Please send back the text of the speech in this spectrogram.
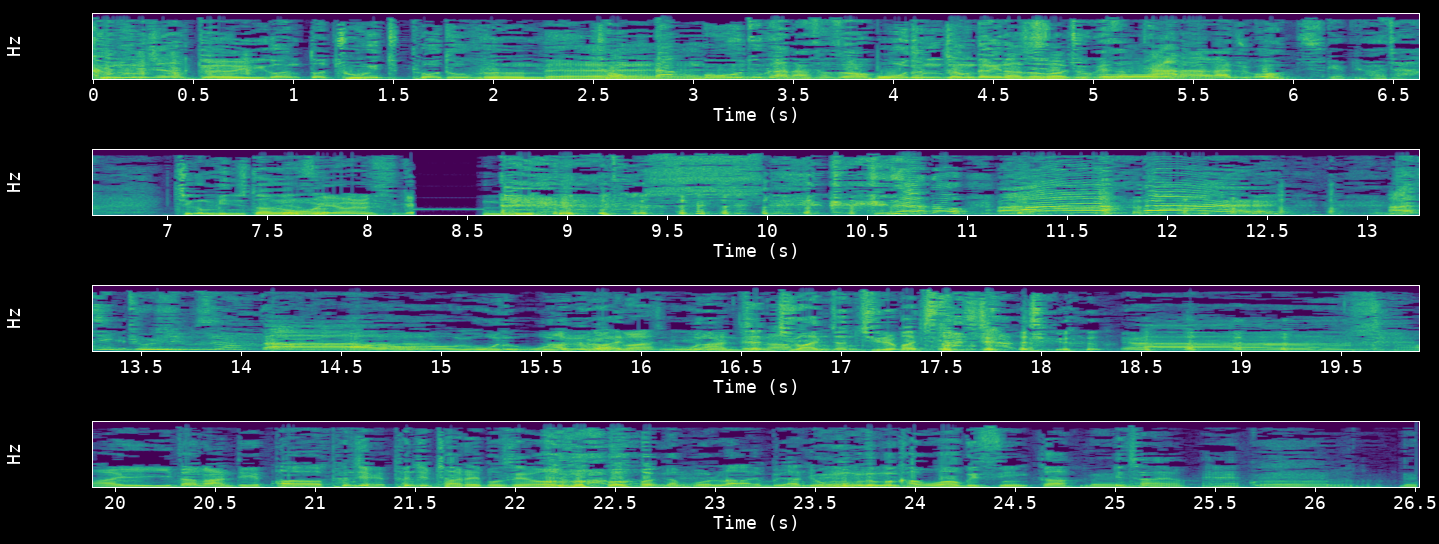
그 문제가 껴요. 이건 또 종이 투표도 그러는데. 정당 모두가 나서서 모든 정당이 진 나서가지고. 쪽에서 다 나가지고 수개표하자. 지금 민주당에서. 로열 수개. 그 단어 아 아직 조심스럽다. 아, 어, 오늘, 오늘, 그런가? 완, 오늘 안 진짜 되나? 완전 지뢰밭이다, 진짜, 지금. 야 아, 이, 이 단어 안 되겠다. 아, 안 편집, 되겠다. 편집 잘 해보세요. 난 몰라. 난 욕먹는 건 각오하고 있으니까. 네. 괜찮아요. 예. 어, 네.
